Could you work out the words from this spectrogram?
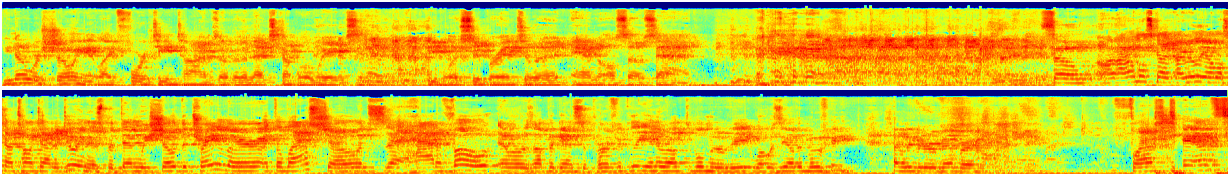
you know, we're showing it like 14 times over the next couple of weeks, and people are super into it and also sad. so I almost got, I really almost got talked out of doing this, but then we showed the trailer at the last show and had a vote, and it was up against a perfectly interruptible movie. What was the other movie? I don't even remember. Flashdance.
